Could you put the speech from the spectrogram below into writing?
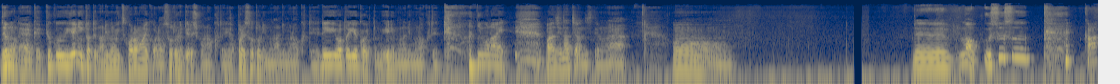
でもね結局家にいたって何も見つからないから外に出るしかなくてやっぱり外にも何もなくて。でまた家帰っても家にも何もなくてって 何もない 感じになっちゃうんですけどね。うん。でまあうすうすか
